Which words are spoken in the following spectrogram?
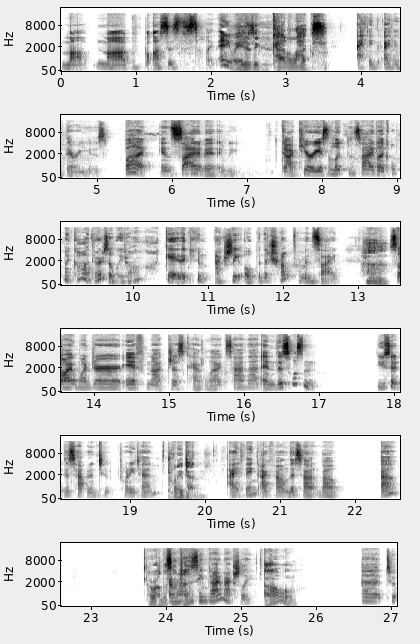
mob mob bosses and stuff like. That. Anyways, Using Cadillacs. I think I think they were used, but inside of it, and we got curious and looked inside, like, oh my god, there's a way to unlock it. That you can actually open the trunk from inside. Huh. So I wonder if not just Cadillacs have that, and this wasn't. You said this happened in 2010. 2010. I think I found this out about oh Around the same around time? the same time actually. oh. Uh, to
